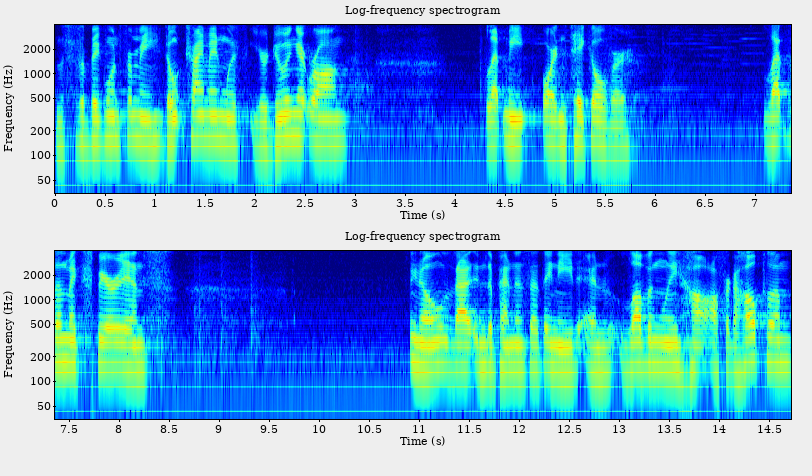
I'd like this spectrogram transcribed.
this is a big one for me, don't chime in with, you're doing it wrong, let me, or take over. Let them experience, you know, that independence that they need and lovingly offer to help them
